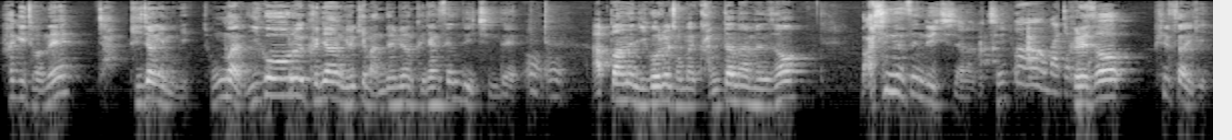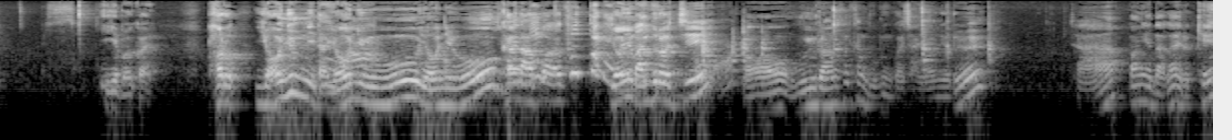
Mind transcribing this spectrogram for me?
하기 전에 자 비장의 무기 정말 이거를 그냥 이렇게 만들면 그냥 샌드위치인데 응, 응. 아빠는 이거를 정말 간단하면서 맛있는 샌드위치잖아 그치? 어, 맞아. 그래서 필살기 이게 뭘까요? 바로 연유입니다 연유 연유 가연 아빠가 설탕을 연유 만들었지? 거예요. 어 우유랑 설탕 녹은 거야 자 연유를 자 빵에다가 이렇게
